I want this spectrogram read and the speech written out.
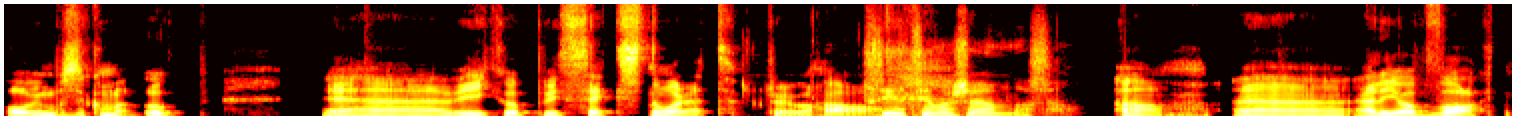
och vi måste komma upp Eh, vi gick upp vid sexsnåret, tror jag det var. Ja. Tre timmars sömn alltså. Ja, eh, eller jag vaknade,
